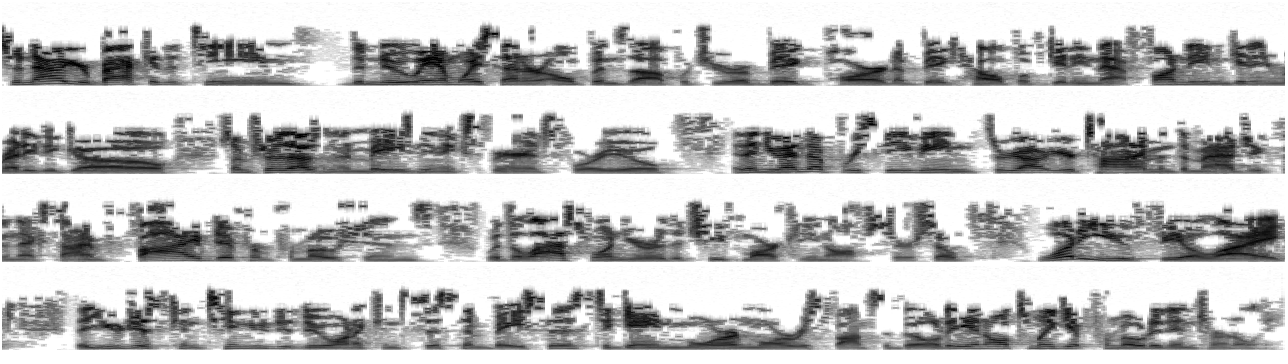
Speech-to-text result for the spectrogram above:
so now you're back at the team. The new Amway Center opens up, which you're a big part, and a big help of getting that funding, getting ready to go. So I'm sure that was an amazing experience for you. And then you end up receiving throughout your time at the Magic the next time five different promotions. With the last one, you're the chief marketing officer. So what do you feel like that you just continue to do on a consistent basis to gain more and more responsibility and ultimately get promoted internally?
